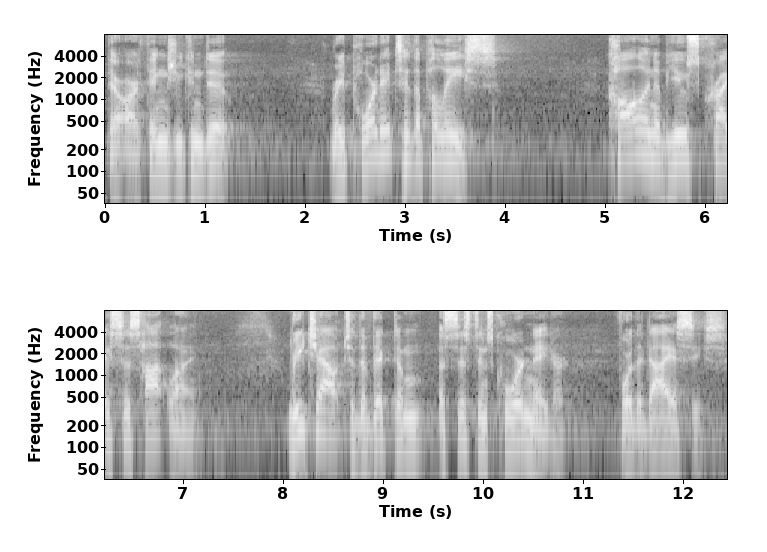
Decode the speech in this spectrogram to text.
there are things you can do. Report it to the police. Call an abuse crisis hotline. Reach out to the victim assistance coordinator for the diocese.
